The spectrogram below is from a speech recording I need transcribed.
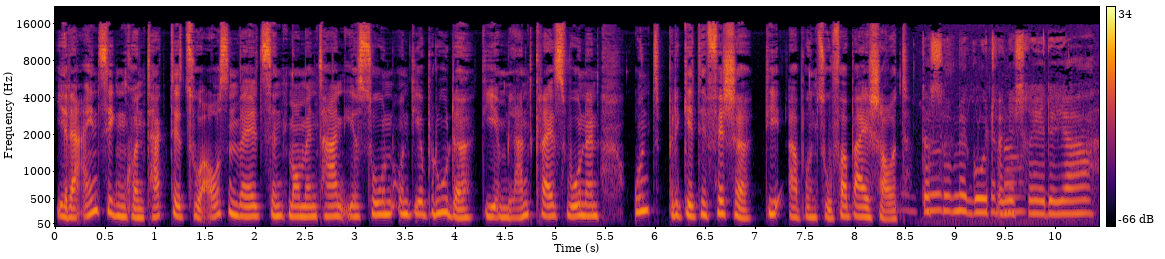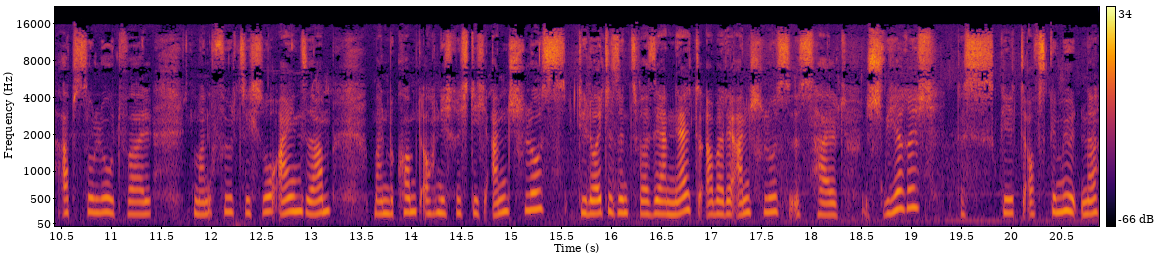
Ihre einzigen Kontakte zur Außenwelt sind momentan ihr Sohn und ihr Bruder, die im Landkreis wohnen, und Brigitte Fischer, die ab und zu vorbeischaut. Das tut mir gut, wenn ich rede, ja, absolut, weil man fühlt sich so einsam, man bekommt auch nicht richtig Anschluss. Die Leute sind zwar sehr nett, aber der Anschluss ist halt schwierig. Das geht aufs Gemüt, ne?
